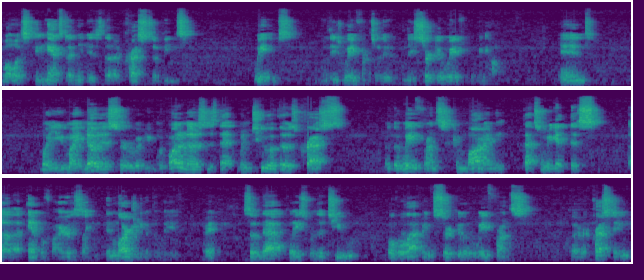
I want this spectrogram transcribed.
well, what's enhanced, I think, is the crests of these waves, of these wavefronts, or these circular waves moving out. And what you might notice, or what you would want to notice, is that when two of those crests of the wavefronts combine, that's when we get this uh, amplifier, this like enlarging of the wave, right? So that place where the two overlapping circular wavefronts are cresting,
